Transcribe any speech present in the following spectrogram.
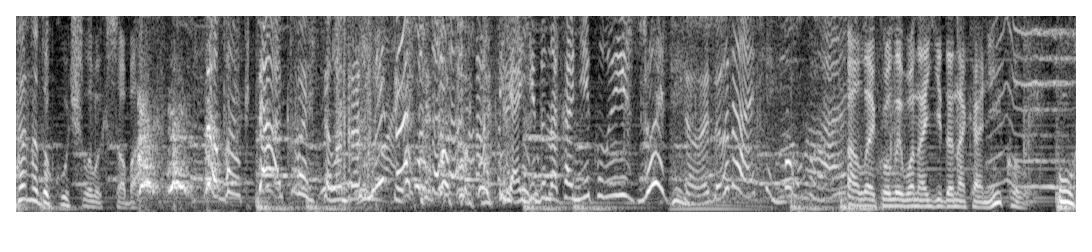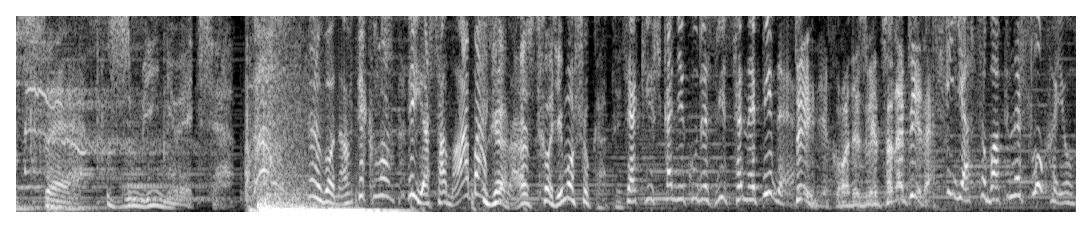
та надокучливих собак. Собак так весело дражнити. Я їду на канікули із Джозі. Що ж, удачі. Але коли вона їде на канікули, усе змінюється. Вона втекла. Я сама бачила. Гаразд, ходімо шукати. Ця кішка нікуди звідси не піде. Ти нікуди звідси не підеш. Я собак не слухаю.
